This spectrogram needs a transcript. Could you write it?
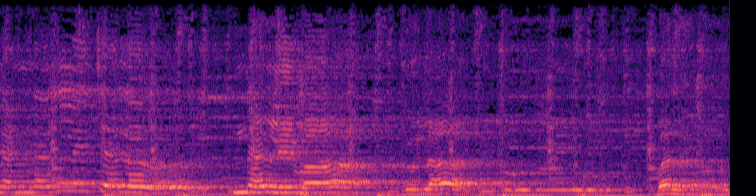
ನನ್ನಲ್ಲಿ ಚಲವು. ನಲಿವ ಗುಲಾಬಿ ಹೂವಿ ಬಲವು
